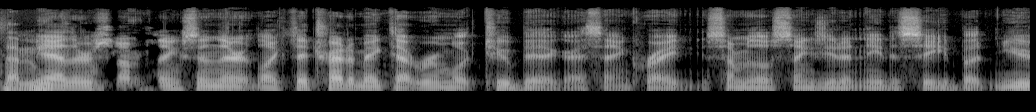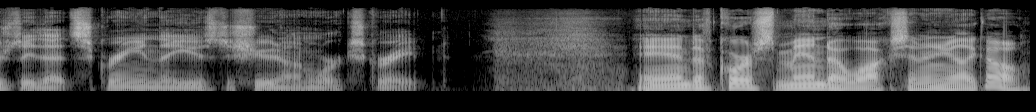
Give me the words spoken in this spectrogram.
that meat? yeah, there's some things in there, like they try to make that room look too big, I think, right? Some of those things you didn't need to see, but usually that screen they use to shoot on works great. And of course, Mando walks in, and you're like, oh,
